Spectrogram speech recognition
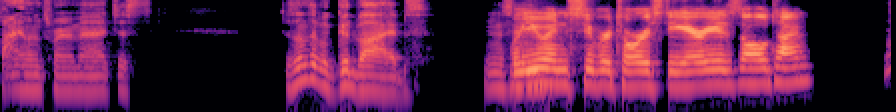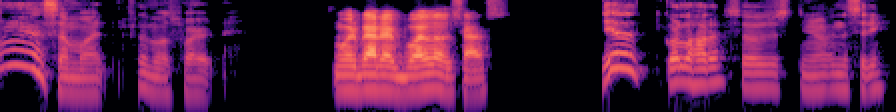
violence where I'm at. Just, just nothing but good vibes." You know Were you in super touristy areas the whole time? Yeah, somewhat for the most part. What about Abuelo's house? Yeah, Guadalajara. So just you know in the city.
